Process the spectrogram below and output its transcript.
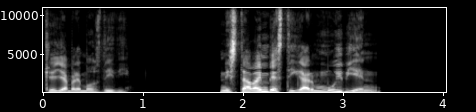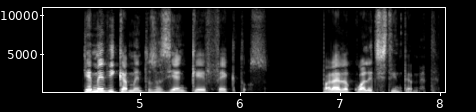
que llamaremos Didi, necesitaba investigar muy bien qué medicamentos hacían qué efectos, para lo cual existe Internet.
